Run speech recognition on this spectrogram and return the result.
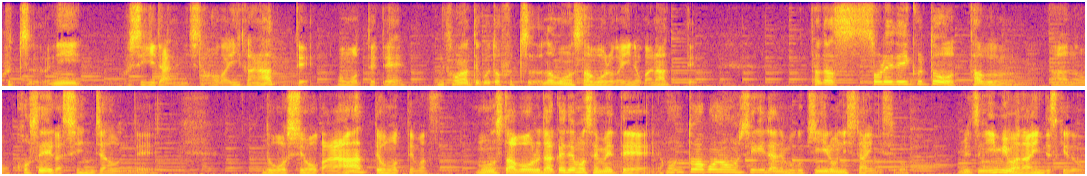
普通に不思議種にした方がいいかなって思ってて、そうなってくると普通のモンスターボールがいいのかなって。ただ、それでいくと多分、あの、個性が死んじゃうんで、どうしようかなって思ってます。モンスターボールだけでもせめて、本当はこの不思議種僕黄色にしたいんですよ。別に意味はないんですけど、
